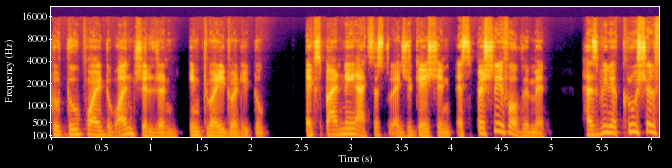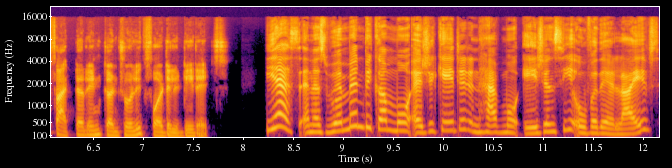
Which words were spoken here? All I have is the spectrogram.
to 2.1 children in 2022. Expanding access to education, especially for women, has been a crucial factor in controlling fertility rates. Yes, and as women become more educated and have more agency over their lives,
